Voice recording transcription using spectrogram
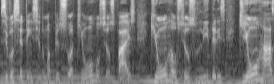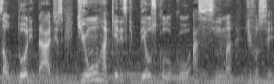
se você tem sido uma pessoa que honra os seus pais, que honra os seus líderes, que honra as autoridades, que honra aqueles que Deus colocou acima de você.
